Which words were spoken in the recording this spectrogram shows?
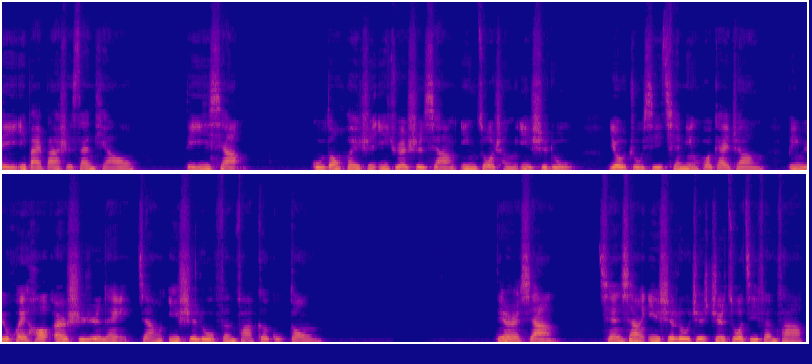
第一百八十三条第一项，股东会之议决事项应做成议事录，由主席签名或盖章，并于会后二十日内将议事录分发各股东。第二项。前项议事录之制作及分发，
